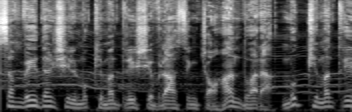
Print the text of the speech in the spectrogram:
संवेदनशील मुख्यमंत्री शिवराज सिंह चौहान द्वारा मुख्यमंत्री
